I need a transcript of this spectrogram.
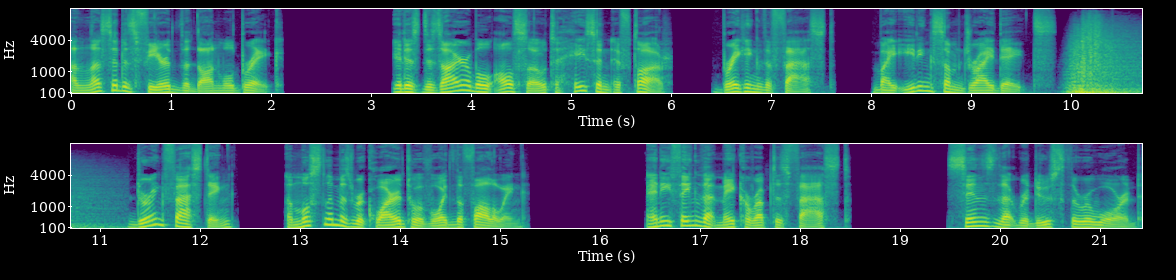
unless it is feared the dawn will break. It is desirable also to hasten iftar, breaking the fast, by eating some dry dates. During fasting, a Muslim is required to avoid the following anything that may corrupt his fast, sins that reduce the reward.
